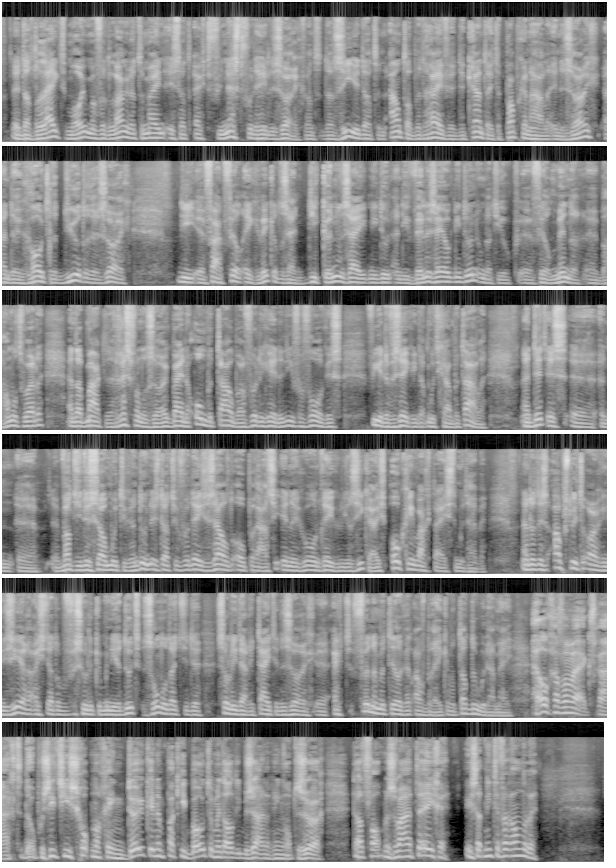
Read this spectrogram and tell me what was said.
dat lijkt mooi, maar voor de langere termijn is dat echt funest voor de hele zorg. Want dan zie je dat een aantal bedrijven de krent uit de pap gaan halen in de zorg... en de grotere, duurdere zorg die uh, vaak veel ingewikkelder zijn. Die kunnen zij niet doen en die willen zij ook niet doen... omdat die ook uh, veel minder uh, behandeld worden. En dat maakt de rest van de zorg bijna onbetaalbaar... voor degene die vervolgens via de verzekering dat moet gaan betalen. En dit is een... wat je dus zou moeten gaan doen... is dat je voor dezezelfde operatie in een gewoon regulier ziekenhuis... ook geen wachtlijsten moet hebben. En dat is absoluut te organiseren als je dat op een fatsoenlijke manier doet... zonder dat je de solidariteit in de zorg echt fundamenteel gaat afbreken. Want dat doen we daarmee. Helga van Wijk vraagt... de oppositie schopt nog geen deuk in een pakje boter met al die bezuinigingen op de zorg. Dat valt me zwaar tegen. Is dat niet te veranderen?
